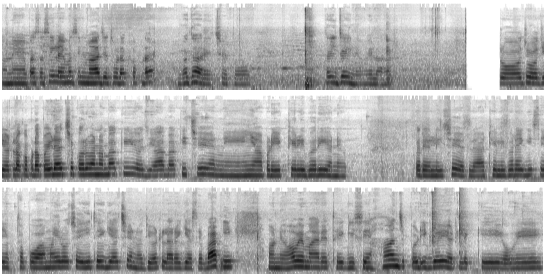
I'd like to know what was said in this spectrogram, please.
અને પાછા સિલાઈ મશીનમાં આજે થોડાક કપડાં વધારે છે તો થઈ જાય ને વહેલા હાર. તો જો, હજી એટલા કપડાં પડ્યા છે કરવાના બાકી. હજી આ બાકી છે અને અહીંયા આપણે એક થેલી ભરી અને કરેલી છે એટલે આ ઠેલી ભરાઈ ગઈ છે, એક થપ્પો આ માર્યો છે એ થઈ ગયા છે, અને હજી આટલા રહી ગયા છે બાકી. અને હવે મારે થઈ ગઈ છે હાંજ પડી ગઈ એટલે કે હવે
